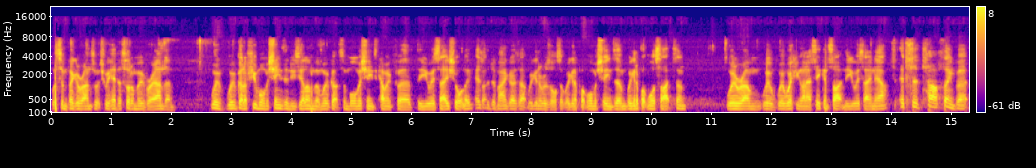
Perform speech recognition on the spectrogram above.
with some bigger runs, which we had to sort of move around. And we've we've got a few more machines in New Zealand, and we've got some more machines coming for the USA shortly. As the demand goes up, we're going to resource it. We're going to put more machines in. We're going to put more sites in. We're um we're, we're working on our second site in the USA now. It's a tough thing, but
